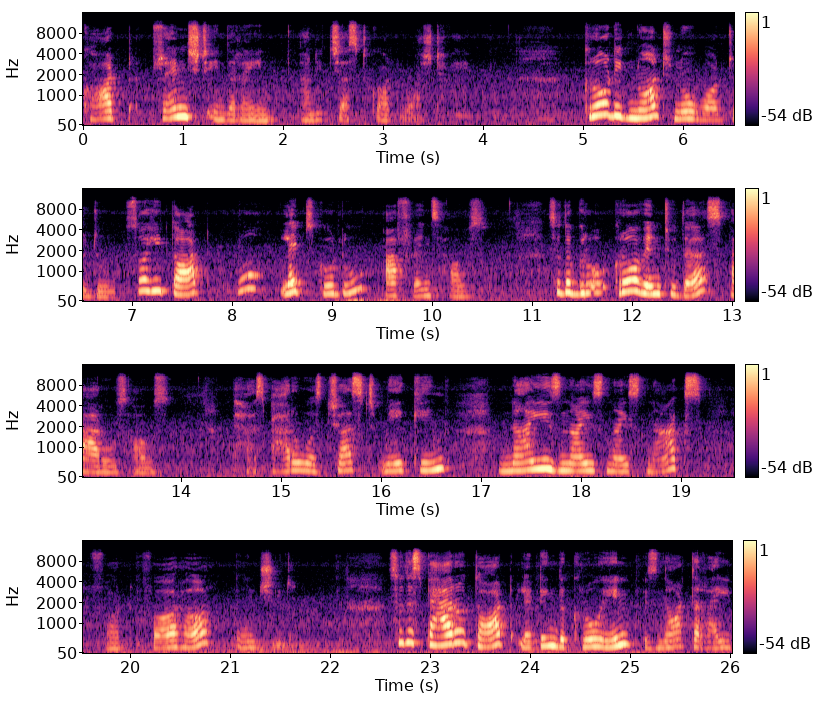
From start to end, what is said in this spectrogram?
got drenched in the rain and it just got washed away. Crow did not know what to do, so he thought, Oh, let's go to our friend's house. So the crow went to the sparrow's house. Pa- Sparrow was just making nice, nice, nice snacks for, for her own children. So the sparrow thought letting the crow in is not the right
